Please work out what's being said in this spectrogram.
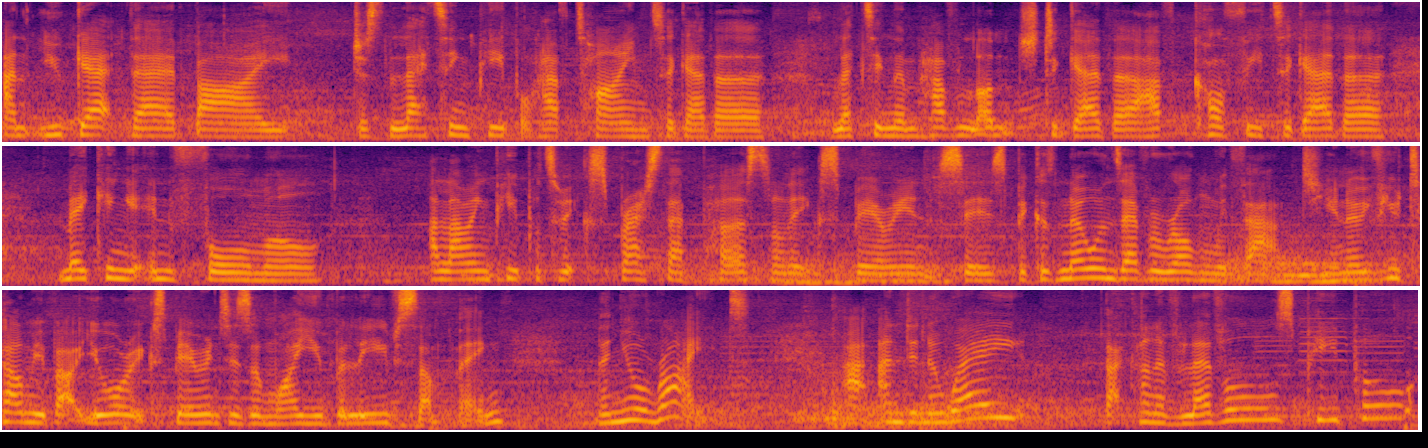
And you get there by just letting people have time together, letting them have lunch together, have coffee together, making it informal, allowing people to express their personal experiences because no one's ever wrong with that. You know, if you tell me about your experiences and why you believe something, then you're right. And in a way, that kind of levels people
